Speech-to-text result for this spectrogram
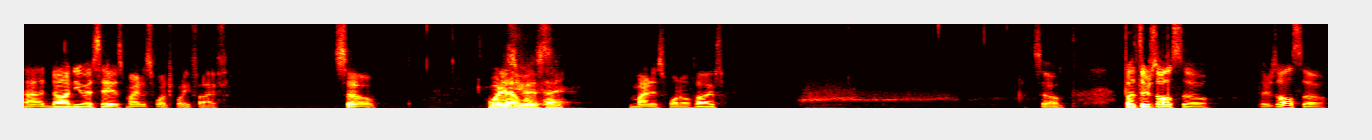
Uh, non-USA is minus 125. So What is That US one's- high? minus 105. So, but there's also there's also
